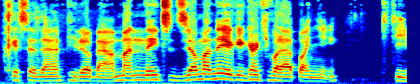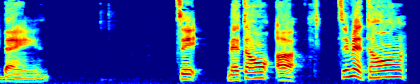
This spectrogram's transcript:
précédent, puis là, ben, à un moment donné, tu te dis, à un moment donné, il y a quelqu'un qui va la pogner. Puis ben, tu sais, mettons, ah, sais, mettons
